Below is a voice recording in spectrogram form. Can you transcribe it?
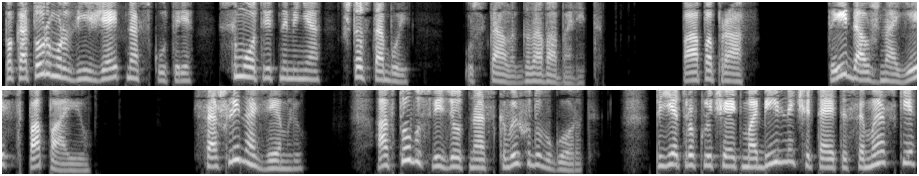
по которому разъезжает на скутере, смотрит на меня. Что с тобой? Устала, голова болит. Папа прав. Ты должна есть папайю. Сошли на землю. Автобус везет нас к выходу в город. Пьетро включает мобильный, читает СМСки.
